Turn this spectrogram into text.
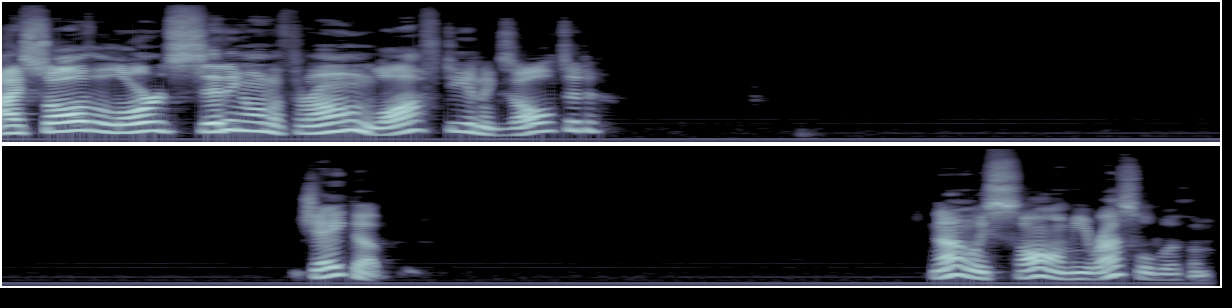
I saw the Lord sitting on a throne, lofty and exalted. Jacob not only saw him, he wrestled with him.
